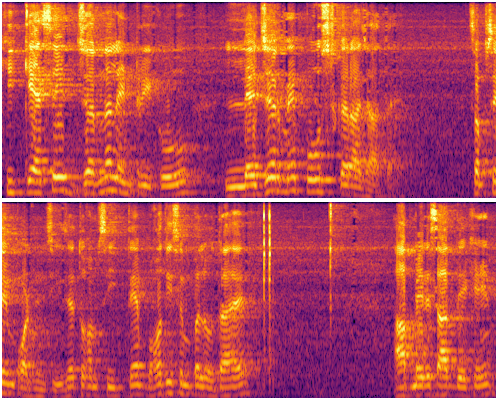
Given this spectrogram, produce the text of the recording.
कि कैसे जर्नल एंट्री को लेजर में पोस्ट करा जाता है। सबसे इंपॉर्टेंट चीज़ है तो हम सीखते हैं। बहुत ही सिंपल होता है। आप मेरे साथ देखें।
